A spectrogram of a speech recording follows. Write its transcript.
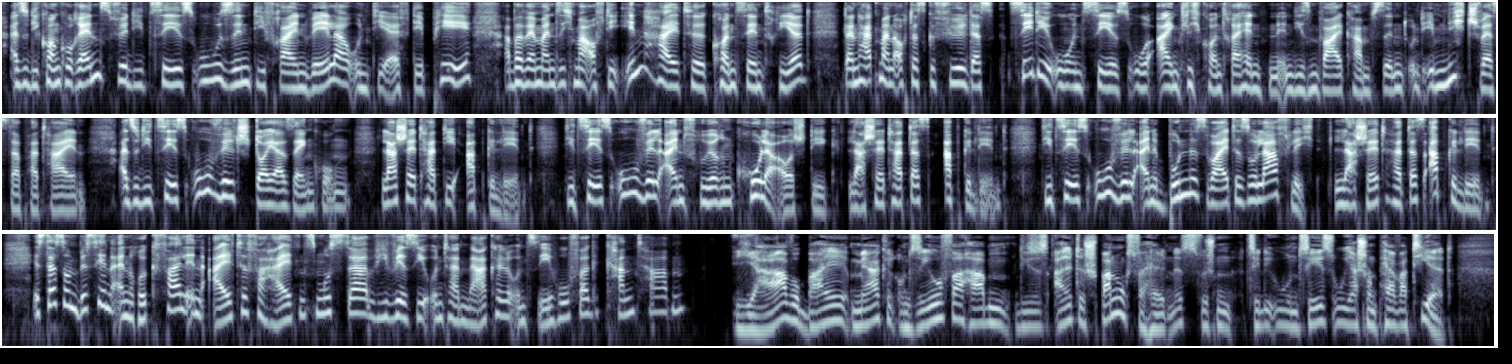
Also die Konkurrenz für die CSU sind die Freien Wähler und die FDP. Aber wenn man sich mal auf die Inhalte konzentriert, dann hat man auch das Gefühl, dass CDU und CSU eigentlich Kontrahenten in diesem Wahlkampf sind und eben nicht Schwesterparteien. Also die CSU will Steuersenkungen. Laschet hat die abgelehnt. Die CSU will einen früheren Kohleausstieg. Laschet hat das abgelehnt. Die CSU will eine bundesweite Solarpflicht. Laschet hat das abgelehnt sind. Ist das so ein bisschen ein Rückfall in alte Verhaltensmuster, wie wir sie unter Merkel und Seehofer gekannt haben? Ja, wobei Merkel und Seehofer haben dieses alte Spannungsverhältnis zwischen CDU und CSU ja schon pervertiert.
